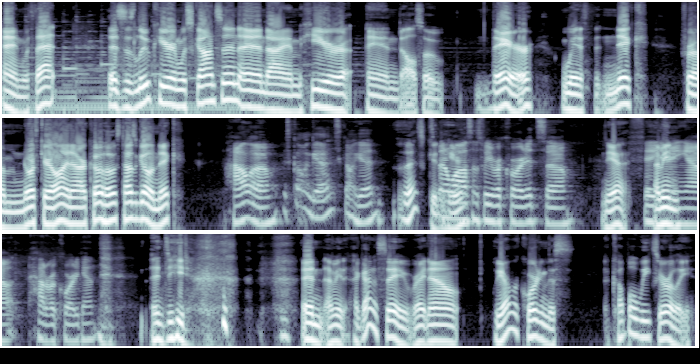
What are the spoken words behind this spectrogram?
And with that, this is Luke here in Wisconsin, and I am here and also there with Nick from North Carolina, our co host. How's it going, Nick? Hello. It's going good. It's going good. That's good It's been a hear. while since we recorded, so Yeah, figuring out how to record again. indeed. and I mean, I gotta say, right now, we are recording this a couple weeks early.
